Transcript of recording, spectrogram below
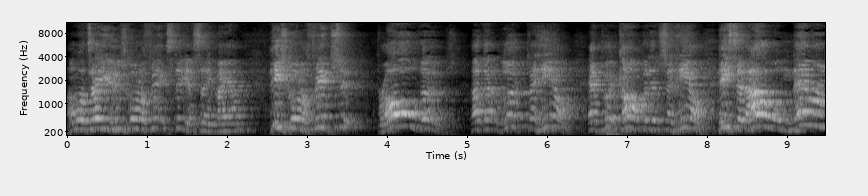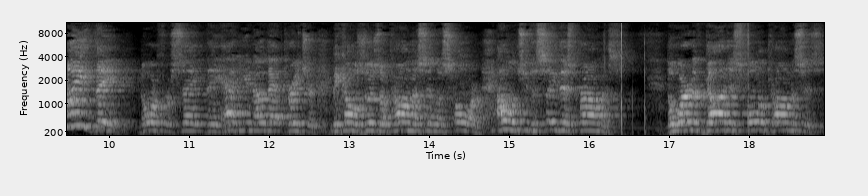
I'm going to tell you who's going to fix this, amen. He's going to fix it for all those uh, that look to Him and put confidence in Him. He said, I will never leave thee nor forsake thee. How do you know that, preacher? Because there's a promise in the storm. I want you to see this promise. The Word of God is full of promises,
